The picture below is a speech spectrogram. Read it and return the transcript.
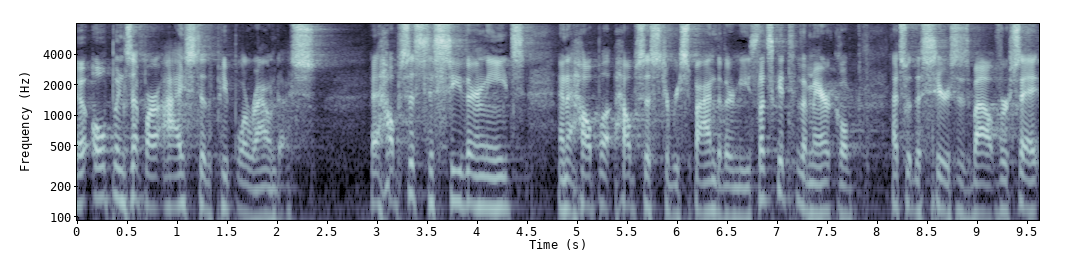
it opens up our eyes to the people around us. It helps us to see their needs and it help, helps us to respond to their needs. Let's get to the miracle. That's what this series is about. Verse 8.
